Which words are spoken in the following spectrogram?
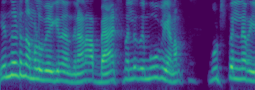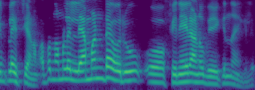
എന്നിട്ട് നമ്മൾ ഉപയോഗിക്കുന്നത് എന്തിനാണ്? ആ ബാഡ് സ്മെല്ല് റിമൂവ് ചെയ്യണം. ഗുഡ് സ്മെല്ലിനെ റീപ്ലേസ് ചെയ്യണം. അപ്പോൾ നമ്മൾ ലെമണിന്റെ ഒരു ഫിനൈലാണ് ഉപയോഗിക്കുന്നതെങ്കിൽ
